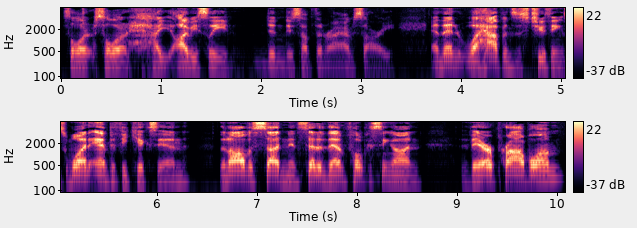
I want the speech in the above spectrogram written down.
solar, solar, I obviously didn't do something right. I'm sorry. And then what happens is two things. One, empathy kicks in. Then all of a sudden, instead of them focusing on their problem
